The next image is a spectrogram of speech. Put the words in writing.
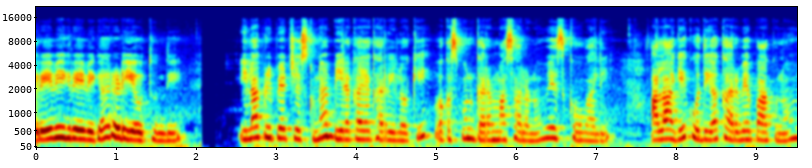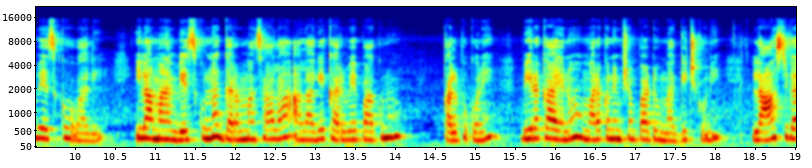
గ్రేవీ గ్రేవీగా రెడీ అవుతుంది. ఇలా ప్రిపేర్ చేసుకున్న బీరకాయ కర్రీలోకి ఒక స్పూన్ గరం మసాలాను వేసుకోవాలి. అలాగే కొద్దిగా కరివేపాకును వేసుకోవాలి. ఇలా మనం వేసుకున్న గరం మసాలా అలాగే కరివేపాకును కలుపుకొని బీరకాయను మరొక నిమిషం పాటు మగ్గించుకొని లాస్ట్గా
